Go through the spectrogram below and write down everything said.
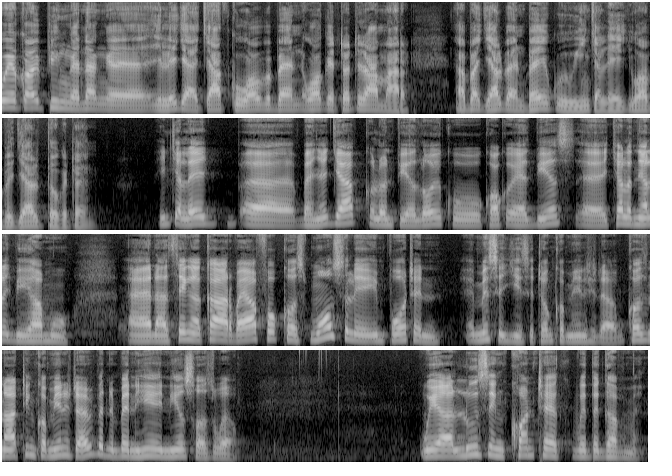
we ko ping nang ile ja chat ku wo ben wo ke to ra mar aba jal ben be ku in chale wo be jal to ke ten in chale uh, banya jak kolon pie loy ku koko SBS uh, chala nyale bi and I think a car by focus mostly important messages at on community because nothing community been, been here in news as well we are losing contact with the government.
